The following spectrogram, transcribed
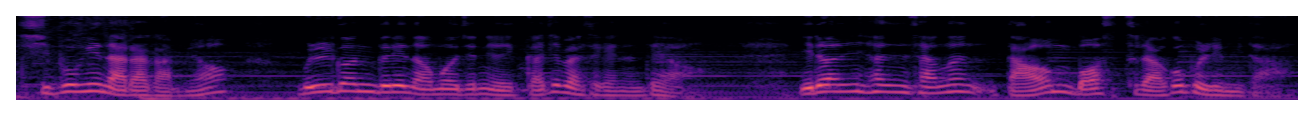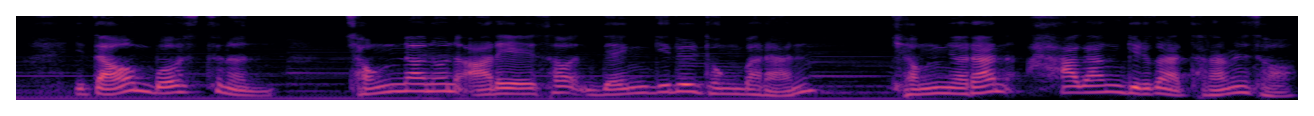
지붕이 날아가며 물건들이 넘어지는 일까지 발생했는데요. 이런 현상은 다운버스트라고 불립니다. 이 다운버스트는 적란운 아래에서 냉기를 동반한 격렬한 하강 기류가 나타나면서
